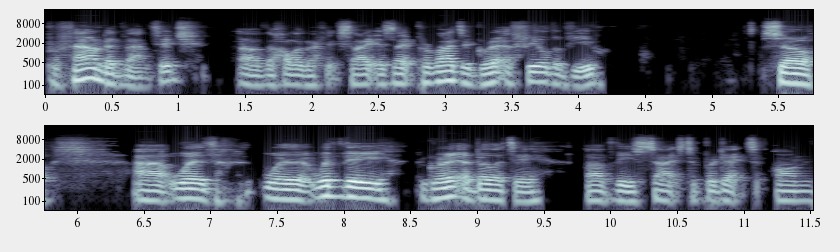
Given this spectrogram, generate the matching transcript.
profound advantage of the holographic sight is that it provides a greater field of view. So uh, with, with, with the great ability of these sights to project on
